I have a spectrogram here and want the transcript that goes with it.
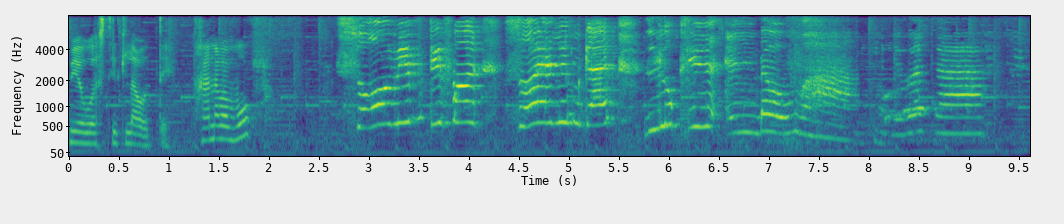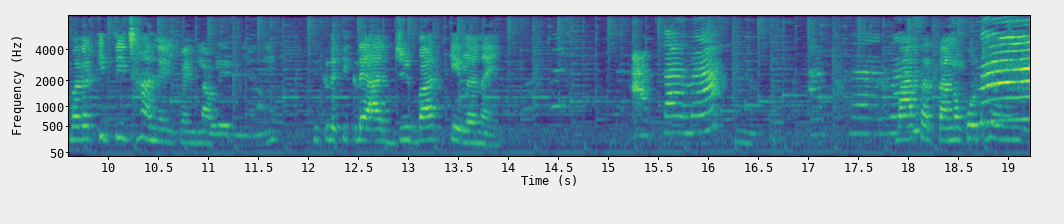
व्यवस्थित लावते. हा ना बाबू? So beautiful, so elegant, looking in the wow. हे बघा. किती छान नेल पेंट लावले रियाने तिकडे तिकडे अजिबात केलं नाही. आता ना आता ना. मास आता नको ठेवून दे.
